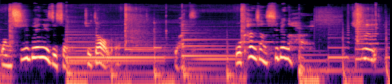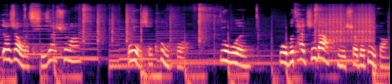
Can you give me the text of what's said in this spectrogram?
往西边一直走就到了。What？我看向西边的海，是要叫我骑下去吗？我有些困惑，又问：“我不太知道你说的地方，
